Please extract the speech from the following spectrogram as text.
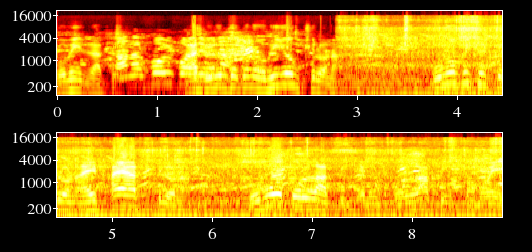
গভীর রাতে। তার বিরুদ্ধে কোনো অভিযোগ ছিল না। কোনো কিছু ছিল না এফআইআর ছিল না। তবুও তল্লাশি এবং তল্লাশির সময়ে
